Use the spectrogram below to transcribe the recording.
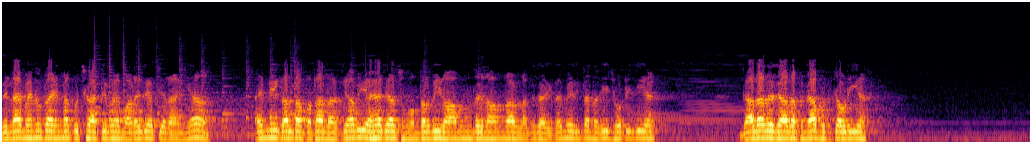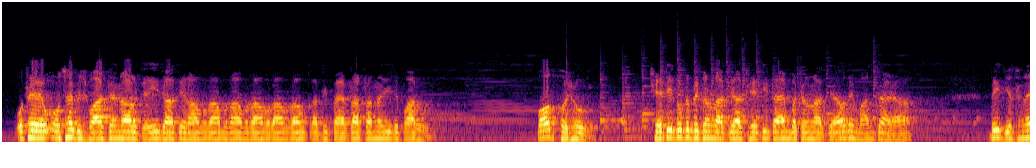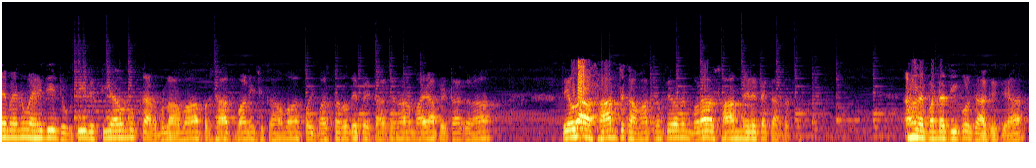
ਵੀ ਲੈ ਮੈਨੂੰ ਤਾਂ ਇੰਨਾ ਕੁਛ ਅੱਜ ਮੈਂ ਮਾੜੇ ਜਿਹੇ ਚਿਰ ਆਈਆਂ। ਇੰਨੀ ਗੱਲ ਦਾ ਪਤਾ ਲੱਗ ਗਿਆ ਵੀ ਇਹ ਜਿਹਾ ਸਮੁੰਦਰ ਵੀ ਰਾਮ ਦੇ ਨਾਮ ਨਾਲ ਲੰਘ ਜਾਈਦਾ। ਮੇਰੀ ਤਾਂ ਨਦੀ ਛੋਟੀ ਜੀ ਹੈ। ਜ਼ਿਆਦਾ ਤੋਂ ਜ਼ਿਆਦਾ 50 ਫੁੱਟ ਚੌੜੀ ਹੈ। ਉਥੇ ਉਸੇ ਵਿਸ਼ਵਾਸ ਦੇ ਨਾਲ ਗਈ, ਜਾ ਕੇ ਰਾਮ ਰਾਮ ਰਾਮ ਰਾਮ ਰਾਮ ਰਾਮ ਕਰਦੀ, ਪੈਰ ਦਾ ਧਰਤਾ ਜੀ ਦੇ ਪਾਰ ਹੋ ਗਈ। ਬਹੁਤ ਖੁਸ਼ ਹੋ ਗਈ। ਛੇਤੀ ਦੁੱਧ ਵਿਕਣ ਲੱਗ ਗਿਆ, ਛੇਤੀ ਟਾਈਮ ਬਚਣ ਲੱਗ ਗਿਆ, ਉਹਦੇ ਮਨ 'ਚ ਆਇਆ ਵੀ ਜਿਸਨੇ ਮੈਨੂੰ ਇਹ ਜੀ ਜੁਗਤੀ ਦਿੱਤੀ ਆ, ਉਹਨੂੰ ਘਰ ਬੁਲਾਵਾਂ, ਪ੍ਰਸ਼ਾਦ ਪਾਣੀ ਛਕਾਵਾਂ, ਕੋਈ ਬਸਤਰ ਉਹਦੇ ਭੇਟਾ ਕਰਾਂ, ਮਾਇਆ ਭੇਟਾ ਕਰਾਂ, ਤੇ ਉਹਦਾ ਆਸਾਨ ਚਕਾਵਾਂ ਕਿਉਂਕਿ ਉਹਨੇ ਬੜਾ ਆਸਾਨ ਮੇਰੇ ਤੇ ਕਰ ਦਿੱਤਾ। ਉਹਨੇ ਪੰਡਤ ਜੀ ਕੋਲ ਜਾ ਕੇ ਕਿਹਾ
